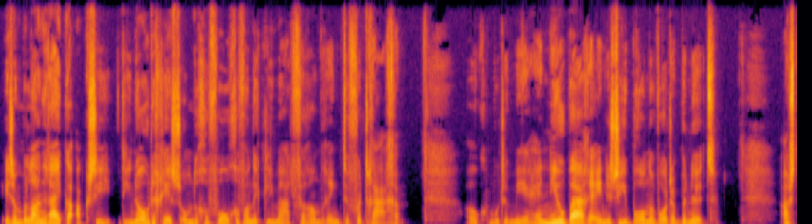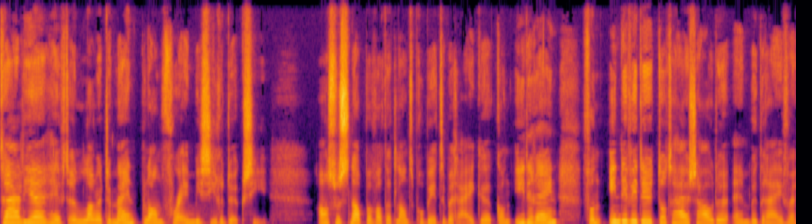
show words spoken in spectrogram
is een belangrijke actie die nodig is om de gevolgen van de klimaatverandering te vertragen. Ook moeten meer hernieuwbare energiebronnen worden benut. Australië heeft een langetermijnplan voor emissiereductie. Als we snappen wat het land probeert te bereiken, kan iedereen, van individu tot huishouden en bedrijven,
